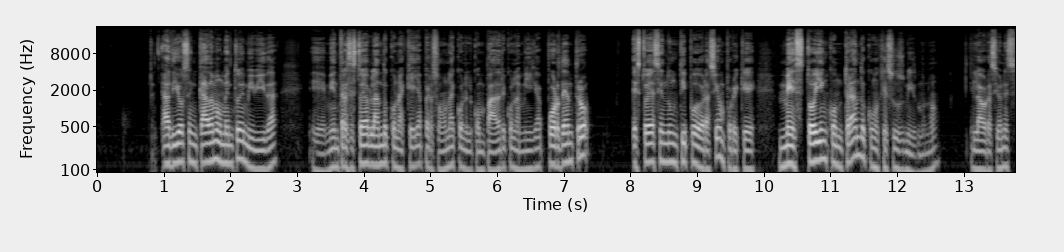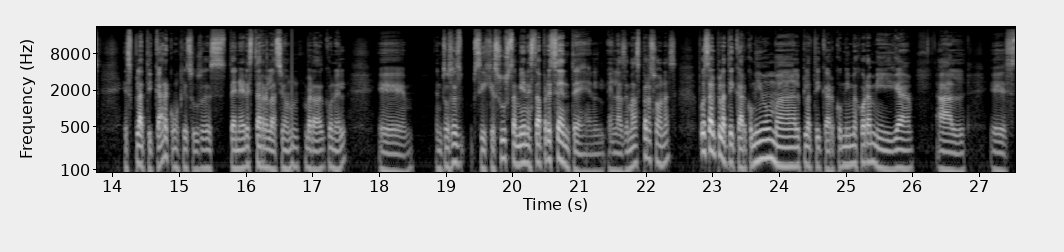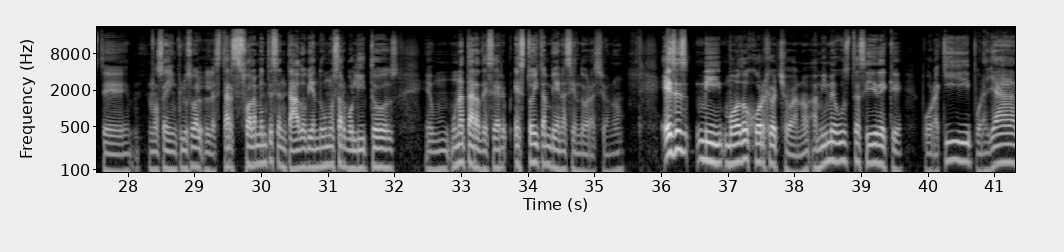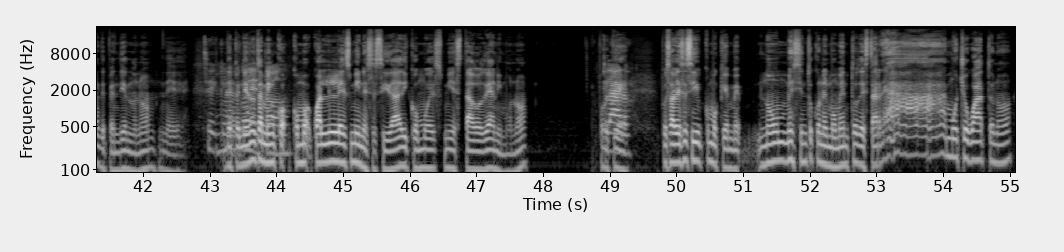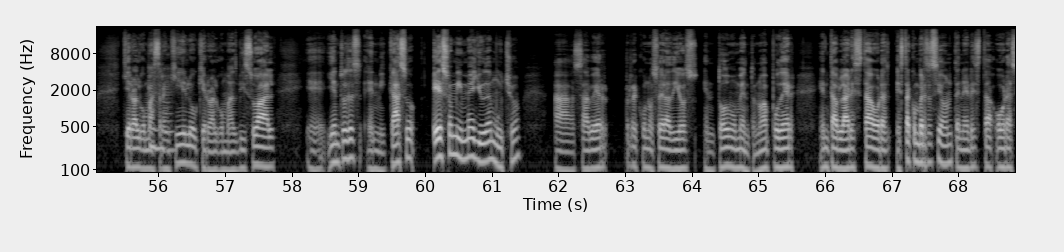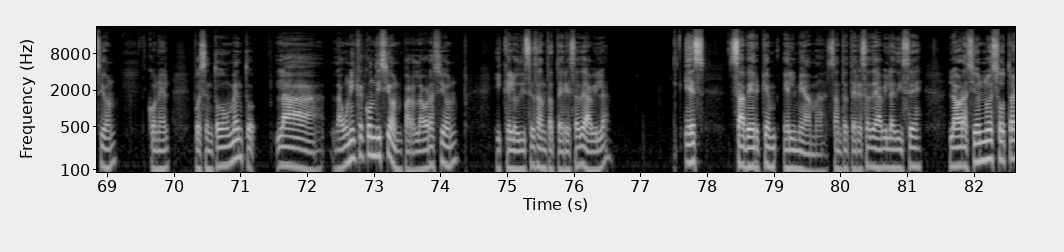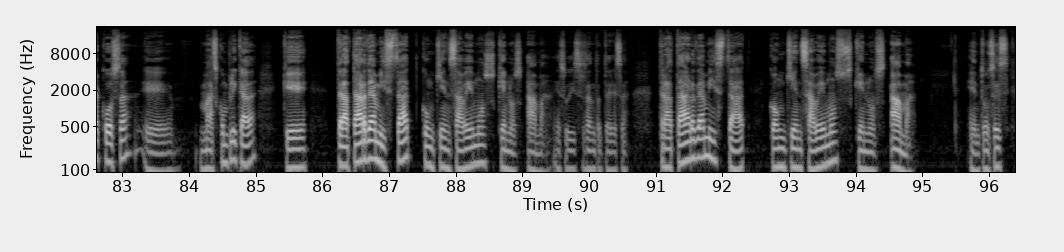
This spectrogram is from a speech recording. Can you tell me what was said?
a Dios en cada momento de mi vida, eh, mientras estoy hablando con aquella persona, con el compadre, con la amiga, por dentro estoy haciendo un tipo de oración porque me estoy encontrando con Jesús mismo, ¿no? La oración es, es platicar con Jesús, es tener esta relación, ¿verdad?, con Él. Eh, entonces, si Jesús también está presente en, las demás personas, pues al platicar con mi mamá, al platicar con mi mejor amiga, al este, no sé, incluso al estar solamente sentado viendo unos arbolitos, eh, un, atardecer, estoy también haciendo oración, ¿no? Ese es mi modo Jorge Ochoa, ¿no? A mí me gusta así de que por aquí, por allá, dependiendo, ¿no? Sí, claro. Dependiendo también cómo, cuál es mi necesidad y cómo es mi estado de ánimo, ¿no? Porque, claro. pues a veces sí como que me, no me siento con el momento de estar, ¡ah! Mucho guato, ¿no? quiero algo más tranquilo, quiero algo más visual. Eh, y entonces, en mi caso, eso a mí me ayuda mucho a saber reconocer a Dios en todo momento, ¿no? A poder entablar esta, hora, esta conversación, tener esta oración con Él, pues en todo momento. La, la única condición para la oración, y que lo dice Santa Teresa de Ávila, es saber que Él me ama. Santa Teresa de Ávila dice, la oración no es otra cosa eh, más complicada que tratar de amistad con quien sabemos que nos ama. Eso dice Santa Teresa. Tratar de amistad con quien sabemos que nos ama. Entonces,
